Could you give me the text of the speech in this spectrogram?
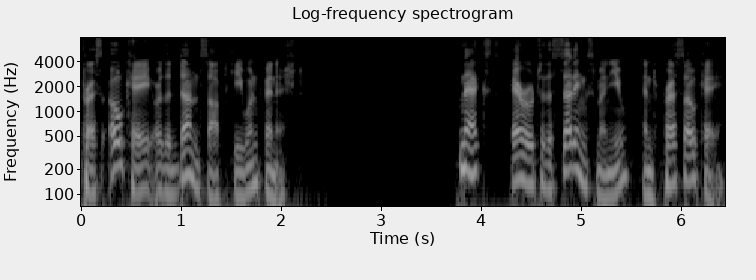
Press OK or the Done soft key when finished. Next, arrow to the Settings menu and press OK.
